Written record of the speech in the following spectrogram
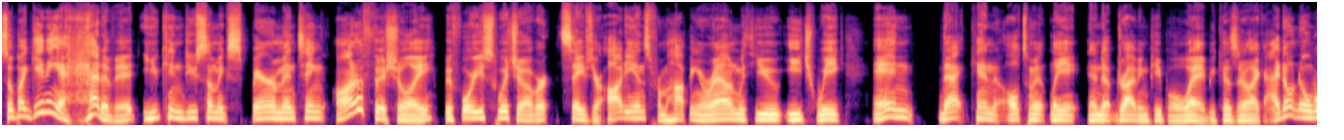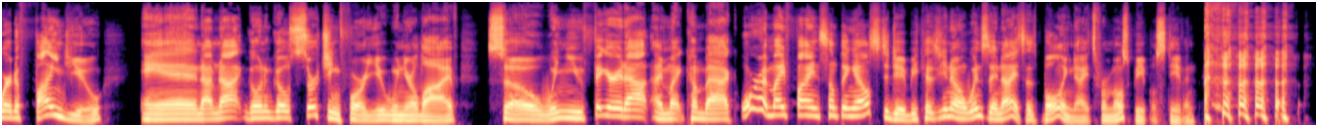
So, by getting ahead of it, you can do some experimenting unofficially before you switch over. It saves your audience from hopping around with you each week. And that can ultimately end up driving people away because they're like, I don't know where to find you. And I'm not going to go searching for you when you're live. So when you figure it out, I might come back or I might find something else to do because, you know, Wednesday nights, it's bowling nights for most people, Stephen.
